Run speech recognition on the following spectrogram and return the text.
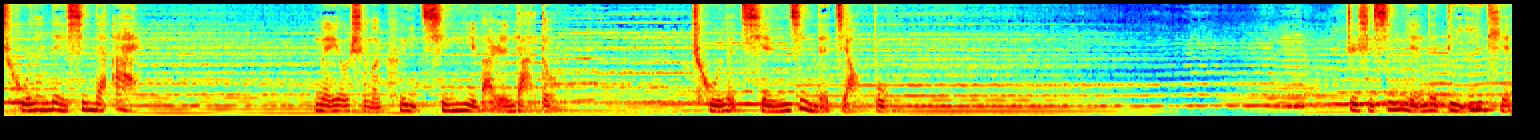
除了内心的爱；没有什么可以轻易把人打动，除了前进的脚步。这是新年的第一天，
